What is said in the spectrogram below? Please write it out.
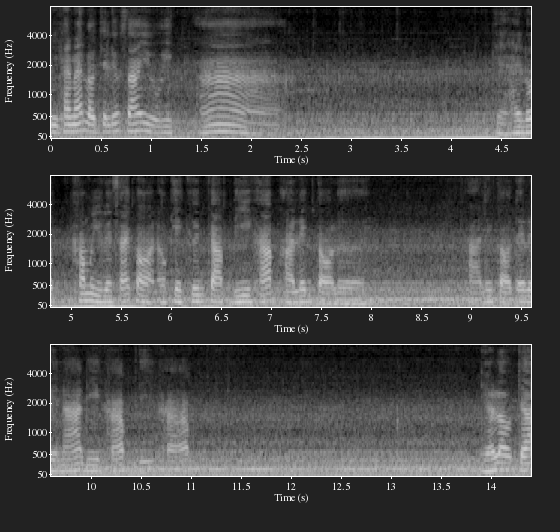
มีใครไหมเราจะเลี้ยวซ้ายอยู่อีกอ่า เคให้รถเข้ามาอยู่เลนซ้ายก่อนโอเคขึ้นกลับดีครับอ่าเร่งต่อเลยอ่าเร่งต่อได้เลยนะดีครับ ดีครับ เดี๋ยวเราจะ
